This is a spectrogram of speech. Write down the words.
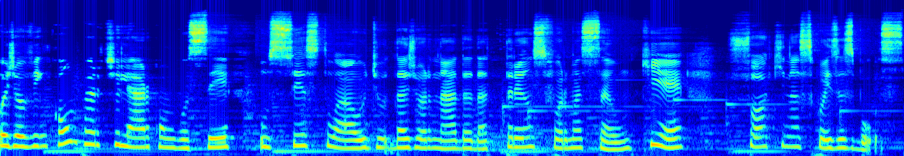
Hoje eu vim compartilhar com você o sexto áudio da jornada da transformação, que é Foque nas coisas boas.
